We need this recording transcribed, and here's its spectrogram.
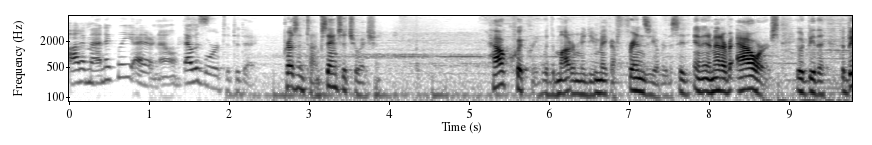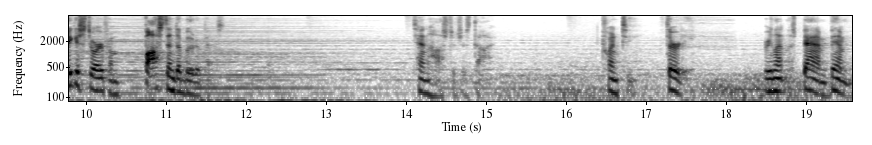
automatically. I don't know. That was Forward to today. Present time, same situation. How quickly would the modern media make a frenzy over this? In a matter of hours, it would be the, the biggest story from Boston to Budapest. Ten hostages die. 20, 30. Relentless. Bam, bim,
